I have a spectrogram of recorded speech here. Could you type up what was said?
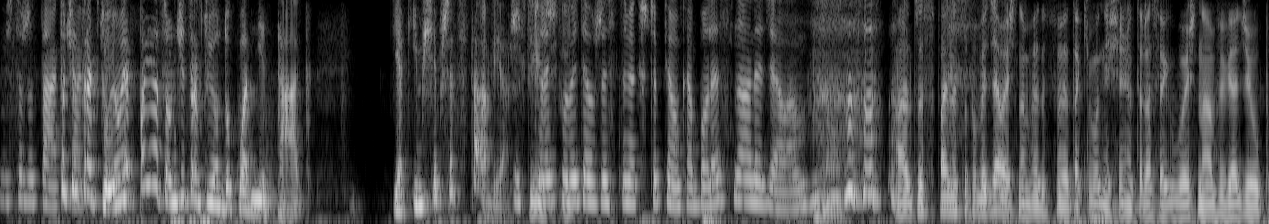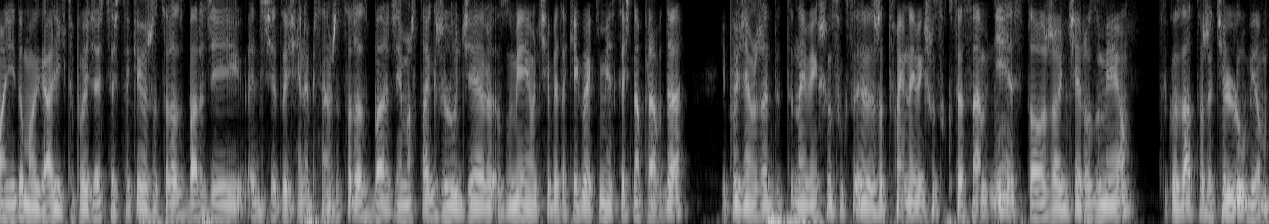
Myślę, że tak. To cię tak. traktują jak pajaca, oni cię traktują dokładnie tak, jak im się przedstawiasz. Jak wiesz, wczoraj i- powiedział, że jestem jak szczepionka, bolesna, ale działam. Ale to jest fajne, co powiedziałeś nawet w takim odniesieniu teraz, jak byłeś na wywiadzie u pani Domagali, to powiedziałeś coś takiego, że coraz bardziej, Edycie to dzisiaj napisałem, że coraz bardziej masz tak, że ludzie rozumieją ciebie takiego, jakim jesteś naprawdę i powiedziałem, że ty największym sukces, że twoim największym sukcesem nie jest to, że oni cię rozumieją, tylko za to, że cię lubią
